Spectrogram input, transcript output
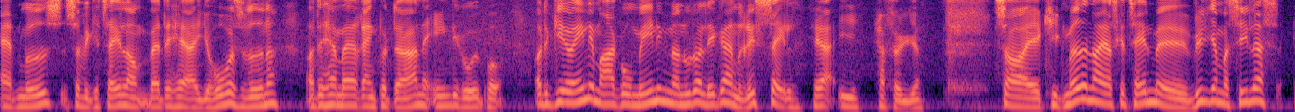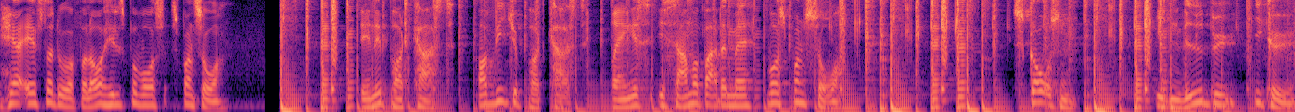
at mødes, så vi kan tale om, hvad det her Jehovas vidner, og det her med at ringe på dørene egentlig går ud på. Og det giver jo egentlig meget god mening, når nu der ligger en rigssal her i Herfølge. Så øh, kig med, når jeg skal tale med William og Silas, her efter du har fået lov at hilse på vores sponsorer. Denne podcast og videopodcast bringes i samarbejde med vores sponsorer. Skovsen i den hvide by i Køge.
